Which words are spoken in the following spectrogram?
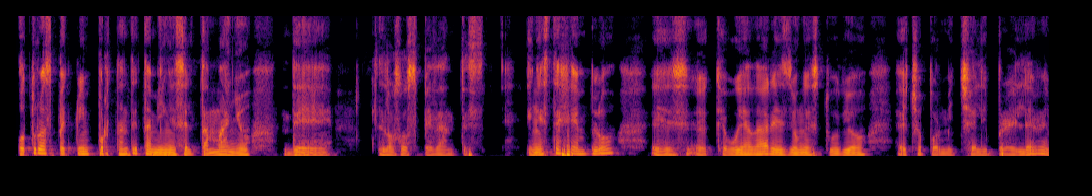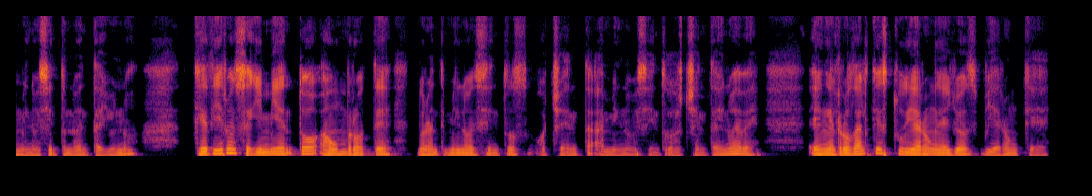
Otro aspecto importante también es el tamaño de los hospedantes. En este ejemplo eh, que voy a dar es de un estudio hecho por Michelle y Preyler en 1991, que dieron seguimiento a un brote durante 1980 a 1989. En el rodal que estudiaron ellos vieron que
